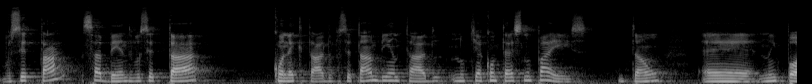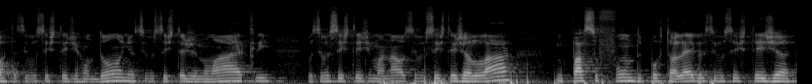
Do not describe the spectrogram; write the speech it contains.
você está sabendo, você está conectado, você está ambientado no que acontece no país. Então, é, não importa se você esteja em Rondônia, se você esteja no Acre, ou se você esteja em Manaus, se você esteja lá em Passo Fundo, Porto Alegre, se você esteja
